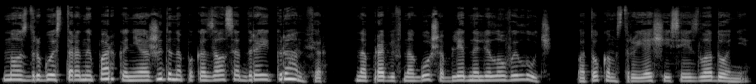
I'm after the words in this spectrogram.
Но с другой стороны парка неожиданно показался Дрейк Гранфер, направив на Гоша бледно-лиловый луч, потоком струящийся из ладони.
